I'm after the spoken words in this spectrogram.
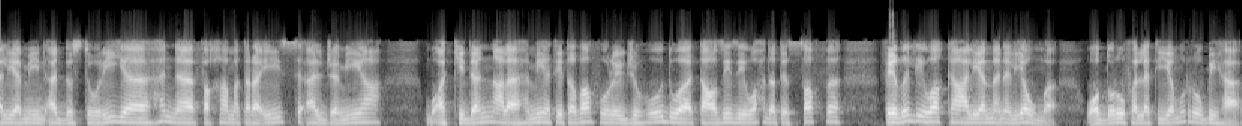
اليمين الدستورية هنى فخامة الرئيس الجميع مؤكدا على أهمية تضافر الجهود وتعزيز وحدة الصف في ظل واقع اليمن اليوم والظروف التي يمر بها.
